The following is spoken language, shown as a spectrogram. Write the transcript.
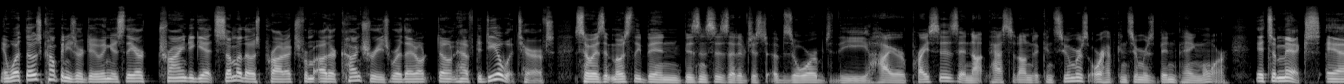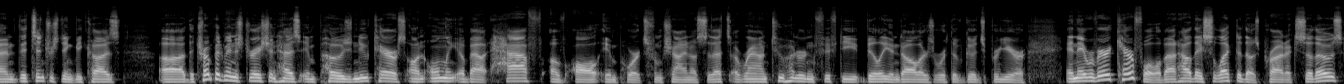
And what those companies are doing is they are trying to get some of those products from other countries where they don't don't have to deal with tariffs. So has it mostly been businesses that have just absorbed the higher prices and not passed it on to consumers, or have consumers been paying more? It's a mix, and it's interesting because uh, the Trump administration has imposed new tariffs on only about half of all imports from China. So that's around $250 billion worth of goods per year. And they were very careful about how they selected those products. So those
